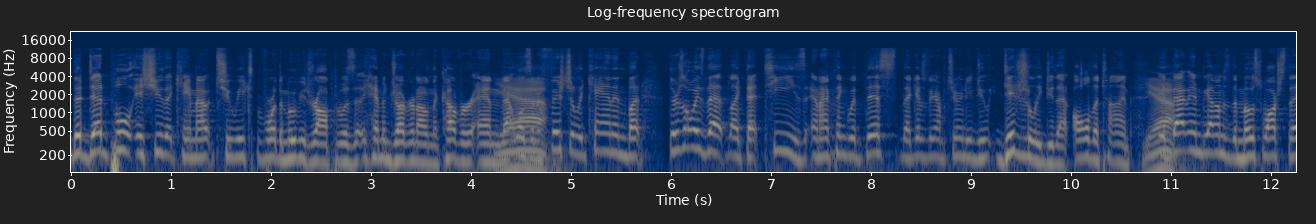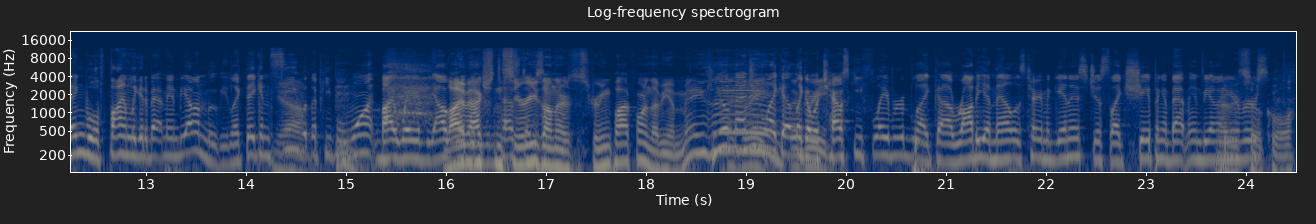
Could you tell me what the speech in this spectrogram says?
the Deadpool issue that came out two weeks before the movie dropped was him and Juggernaut on the cover, and that wasn't officially canon. But there's always that like that tease, and I think with this, that gives the opportunity to do, digitally do that all the time. Yeah. If Batman Beyond is the most watched thing, we'll finally get a Batman Beyond movie. Like they can see Yeah. what the people mm. want by way of the algorithm. Live action series on their streaming platform. That'd be amazing. Can you imagine like a like a Wachowski flavored like uh, Robbie Amell as Terry McGinnis, just like shaping a Batman Beyond That'd be so cool.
